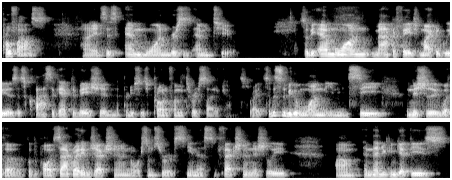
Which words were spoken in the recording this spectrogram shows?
profiles, and it's this M1 versus M2. So the M1 macrophage microglia is this classic activation that produces pro-inflammatory cytokines, right? So this would be the one you'd see initially with a lipopolysaccharide injection or some sort of CNS infection initially. Um, and then you can get these,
